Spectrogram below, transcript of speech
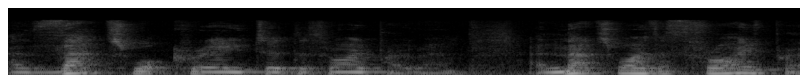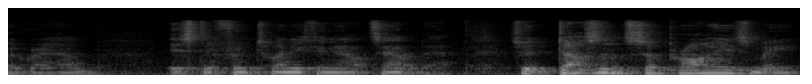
And that's what created the Thrive program. And that's why the Thrive program is different to anything else out there. So it doesn't surprise me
